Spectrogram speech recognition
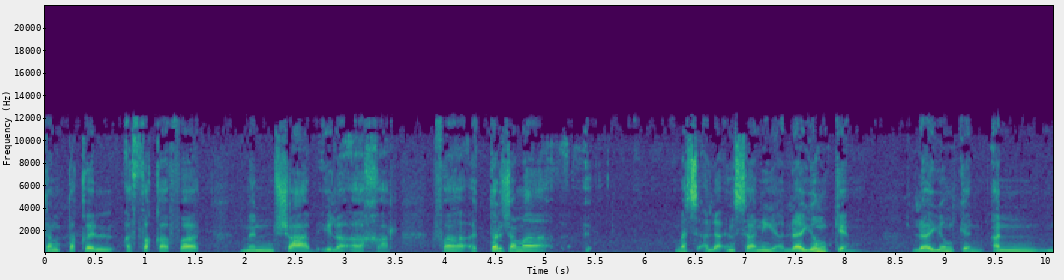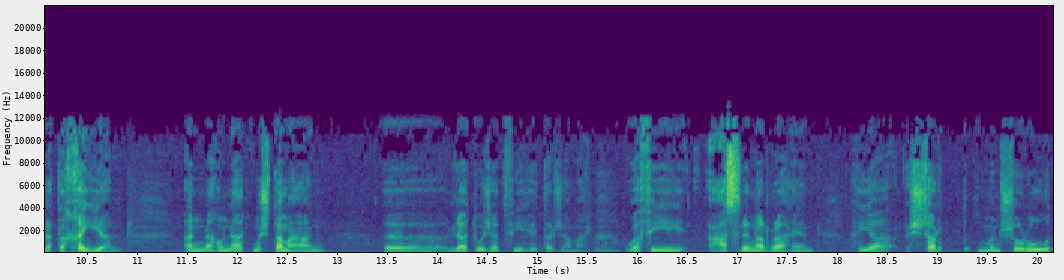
تنتقل الثقافات من شعب إلى آخر. فالترجمة مسألة إنسانية. لا يمكن لا يمكن أن نتخيل أن هناك مجتمعا لا توجد فيه ترجمة وفي عصرنا الراهن هي شرط من شروط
